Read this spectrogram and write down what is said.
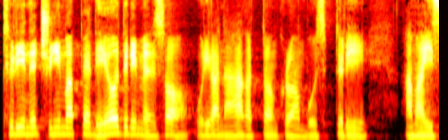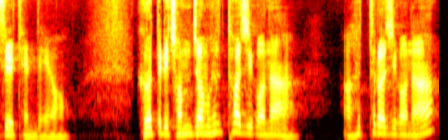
드리는 주님 앞에 내어드리면서 우리가 나아갔던 그러한 모습들이 아마 있을 텐데요. 그것들이 점점 흩어지거나 어, 흐트러지거나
